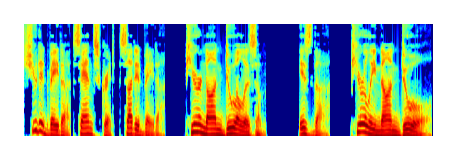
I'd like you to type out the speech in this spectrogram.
Shuddhadvaita Sanskrit, Suddhadvaita, pure non-dualism, is the purely non-dual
